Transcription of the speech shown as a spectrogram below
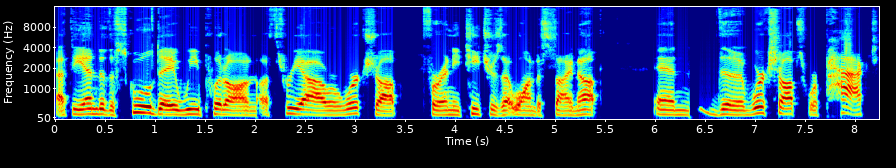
at the end of the school day, we put on a three hour workshop for any teachers that wanted to sign up. And the workshops were packed.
